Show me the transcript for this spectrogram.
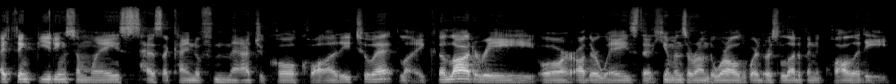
I think beauty in some ways has a kind of magical quality to it, like the lottery or other ways that humans around the world where there's a lot of inequality.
